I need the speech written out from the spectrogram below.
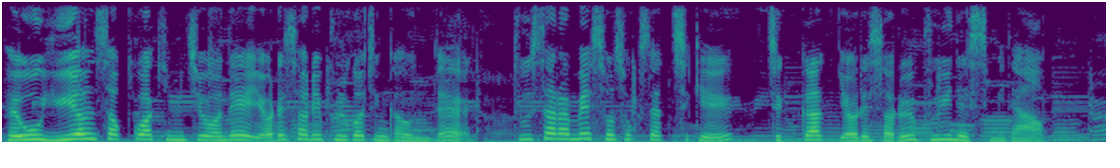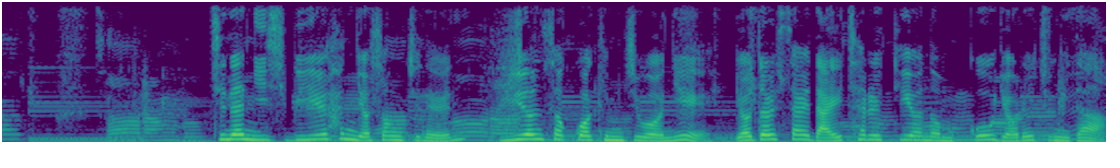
배우 유연석과 김지원의 열애설이 불거진 가운데 두 사람의 소속사 측이 즉각 열애설을 부인했습니다. 지난 22일 한 여성지는 유연석과 김지원이 8살 나이차를 뛰어넘고 열애 중이다.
